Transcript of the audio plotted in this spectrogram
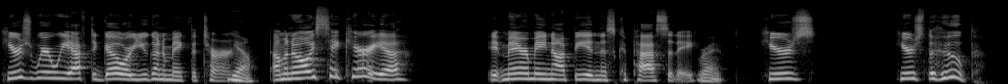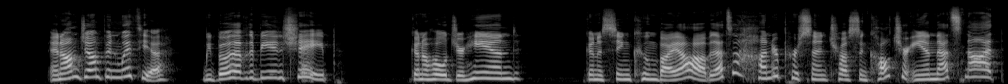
Here's where we have to go. Are you going to make the turn? Yeah. I'm going to always take care of you. It may or may not be in this capacity. Right. here's here's the hoop. And i'm jumping with you we both have to be in shape. Gonna hold your hand. Gonna sing kumbaya. But that's a hundred percent trust and culture and that's not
